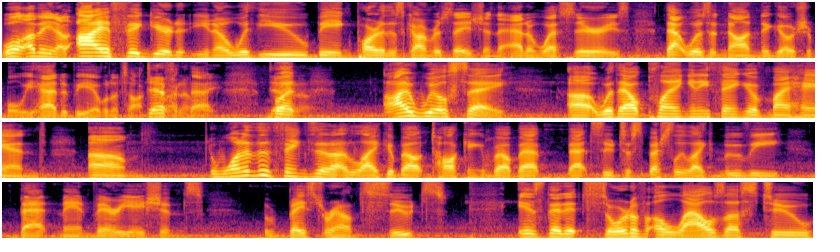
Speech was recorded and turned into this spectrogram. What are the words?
Well, I mean, I figured, you know, with you being part of this conversation, the Adam West series, that was a non-negotiable. We had to be able to talk Definitely. about that. But Definitely. I will say, uh, without playing anything of my hand, um, one of the things that I like about talking about bat bat suits, especially like movie Batman variations based around suits, is that it sort of allows us to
